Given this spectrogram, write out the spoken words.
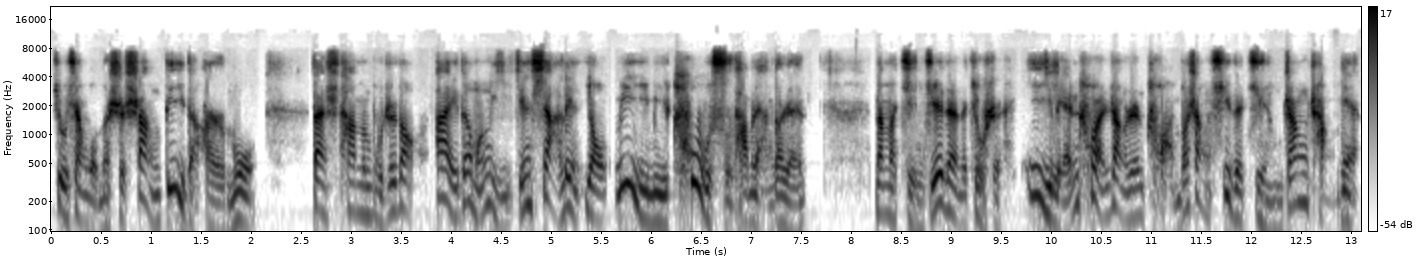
就像我们是上帝的耳目。但是他们不知道，爱德蒙已经下令要秘密处死他们两个人。那么紧接着呢，就是一连串让人喘不上气的紧张场面。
